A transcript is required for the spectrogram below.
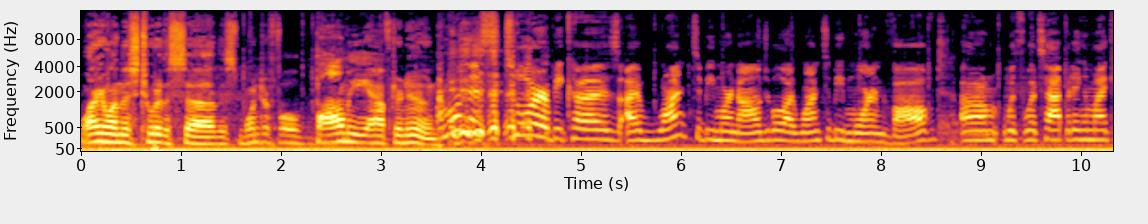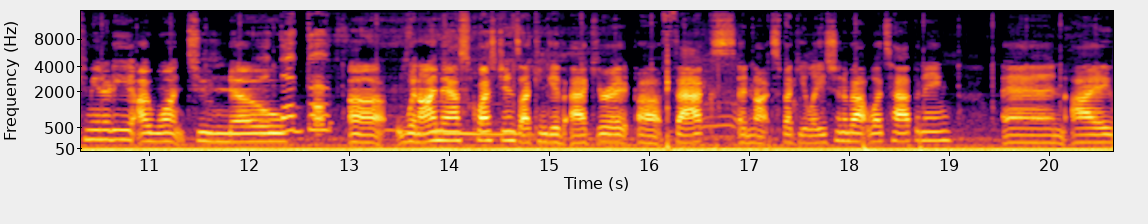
Why are you on this tour this uh, this wonderful balmy afternoon? I'm on this tour because I want to be more knowledgeable. I want to be more involved um, with what's happening in my community. I want to know uh, when I'm asked questions, I can give accurate uh, facts and not speculation about what's happening. And I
